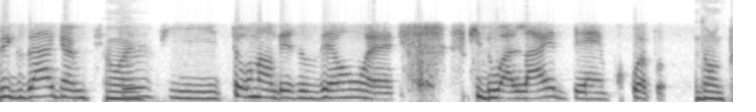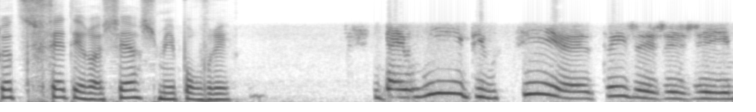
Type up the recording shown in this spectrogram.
zigzaguent un petit peu puis tournent en dérision, euh, qui doit l'être, bien pourquoi pas. Donc toi, tu fais tes recherches, mais pour vrai. Ben oui, puis aussi, euh, tu sais, j'ai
